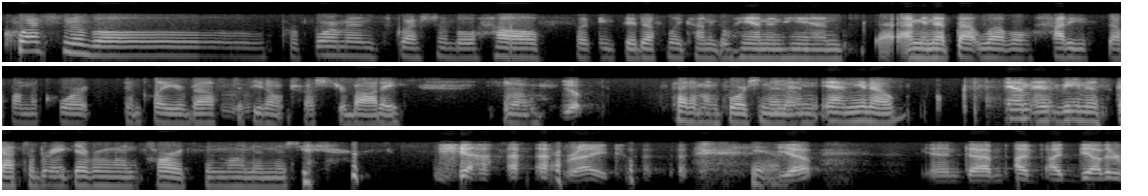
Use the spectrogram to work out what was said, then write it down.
questionable performance, questionable health. I think they definitely kind of go hand in hand. I mean, at that level, how do you step on the court and play your best if you don't trust your body? So Yep. kind of unfortunate and and you know Sam and Venus got to break everyone's hearts in London this year. Yeah. right. yeah. Yep. And um, I, I, the other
